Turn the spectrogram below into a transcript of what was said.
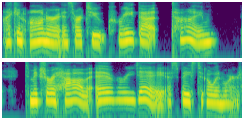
I can honor and start to create that time to make sure I have every day a space to go inward.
